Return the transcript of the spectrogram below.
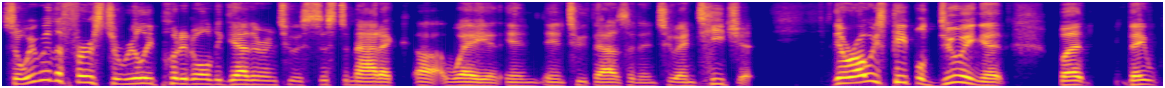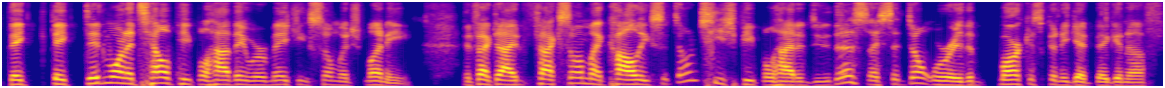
So we were the first to really put it all together into a systematic uh, way in, in 2002 and teach it. There were always people doing it, but they they they didn't want to tell people how they were making so much money. In fact, I in fact some of my colleagues said, "Don't teach people how to do this." I said, "Don't worry, the market's going to get big enough.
